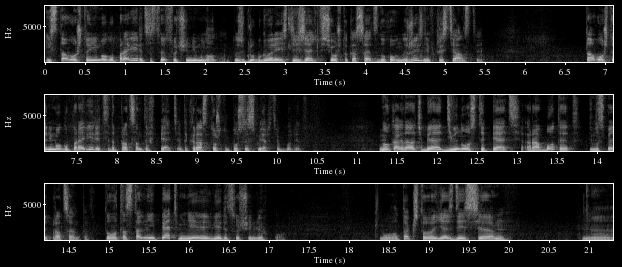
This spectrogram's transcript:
из того, что я не могу проверить, остается очень немного. То есть, грубо говоря, если взять все, что касается духовной жизни в христианстве, того, что не могу проверить, это процентов 5. Это как раз то, что после смерти будет. Но когда у тебя 95 работает, 95%, то вот остальные 5 мне верится очень легко. Вот, так что я здесь... э, э,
